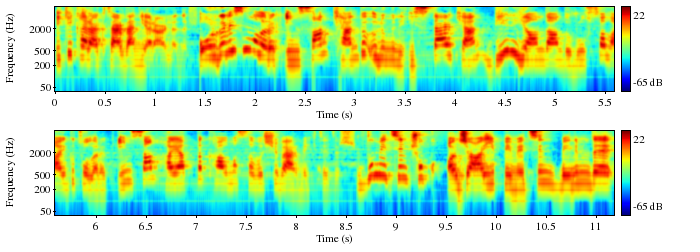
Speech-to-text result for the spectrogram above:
iki karakterden yararlanır. Organizm olarak insan kendi ölümünü isterken bir yandan da ruhsal aygıt olarak insan hayatta kalma savaşı vermektedir. Bu metin çok acayip bir metin. Benim de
